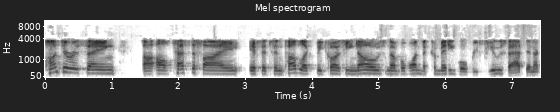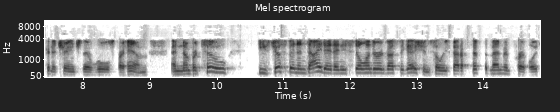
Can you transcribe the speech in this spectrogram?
Hunter is saying, uh, I'll testify if it's in public because he knows, number one, the committee will refuse that. They're not going to change their rules for him. And number two, He's just been indicted and he's still under investigation. So he's got a Fifth Amendment privilege.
